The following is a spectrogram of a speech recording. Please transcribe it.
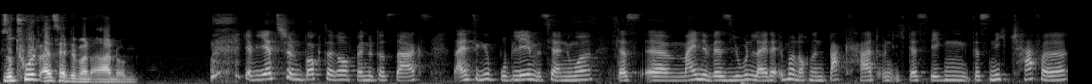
so tut, als hätte man Ahnung. Ich habe jetzt schon Bock darauf, wenn du das sagst. Das einzige Problem ist ja nur, dass äh, meine Version leider immer noch einen Bug hat und ich deswegen das nicht schaffe,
